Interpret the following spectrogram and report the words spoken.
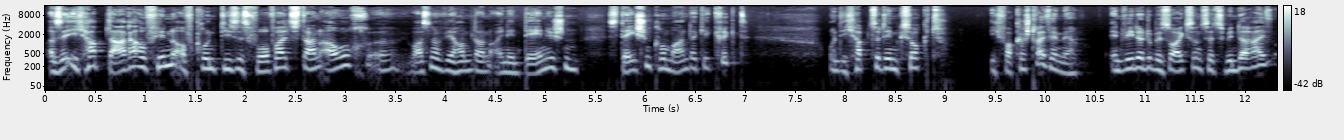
Also ich habe daraufhin aufgrund dieses Vorfalls dann auch, äh, weiß noch, wir haben dann einen dänischen Station Commander gekriegt und ich habe zu dem gesagt, ich fahre keine Streife mehr. Entweder du besorgst uns jetzt Winterreifen,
